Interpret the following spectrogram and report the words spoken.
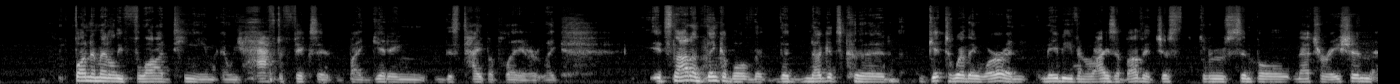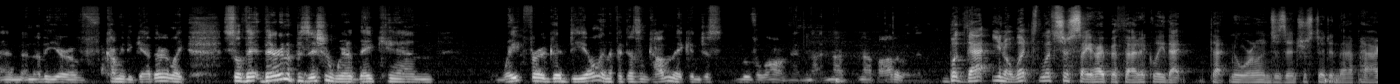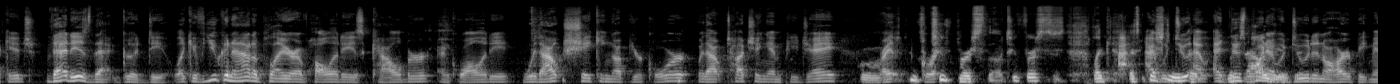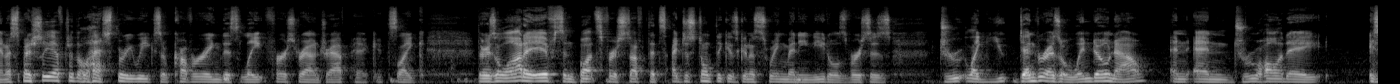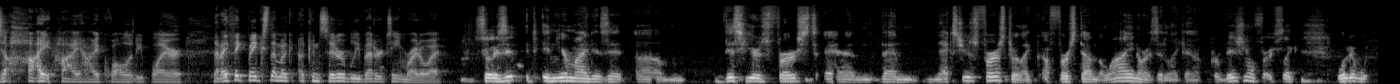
fundamentally flawed team and we have to fix it by getting this type of player. Like it's not unthinkable that the Nuggets could get to where they were and maybe even rise above it just through simple maturation and another year of coming together. Like, so they, they're in a position where they can wait for a good deal, and if it doesn't come, they can just move along and not not, not bother with it. But that you know, let's let's just say hypothetically that that New Orleans is interested in that package, that is that good deal. Like if you can add a player of Holiday's caliber and quality without shaking up your core, without touching MPJ, Ooh, right? Two, two first though, two first is like I, I would do the, at this point. I would do it in a heartbeat, man. Especially after the last three weeks of covering this late first round draft pick. It's like there's a lot of ifs and buts for stuff that's I just don't think is going to swing many needles. Versus Jrue, like you, Denver has a window now, and and Jrue Holiday is a high, high, high quality player that I think makes them a, a, considerably better team right away. So, is it in your mind? Is it um, this year's first and then next year's first, or like a first down the line, or is it like a provisional first? Like, what? Are,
